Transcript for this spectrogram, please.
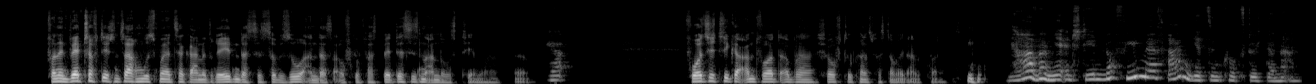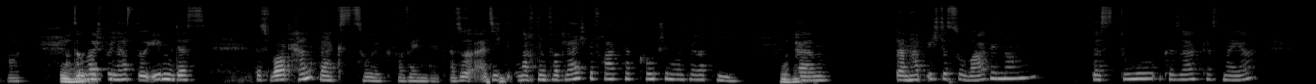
Von den wirtschaftlichen Sachen muss man jetzt ja gar nicht reden, dass das sowieso anders aufgefasst wird. Das ist ein anderes Thema. Ja. Ja. Vorsichtige Antwort, aber ich hoffe, du kannst was damit anfangen. Ja, bei mir entstehen noch viel mehr Fragen jetzt im Kopf durch deine Antwort. Zum Mhm. Beispiel hast du eben das, das Wort Handwerkszeug verwendet. Also als ich nach dem Vergleich gefragt habe, Coaching und Therapie, Mhm. ähm, dann habe ich das so wahrgenommen, dass du gesagt hast, naja,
